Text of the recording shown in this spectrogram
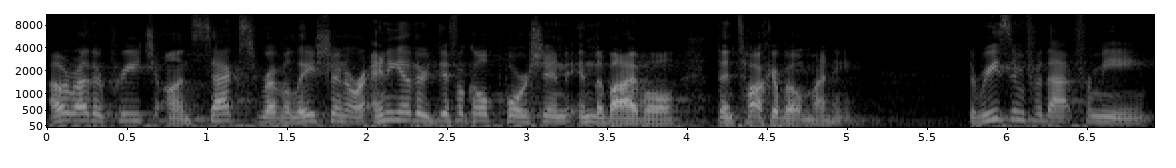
I would rather preach on sex, revelation, or any other difficult portion in the Bible than talk about money. The reason for that for me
